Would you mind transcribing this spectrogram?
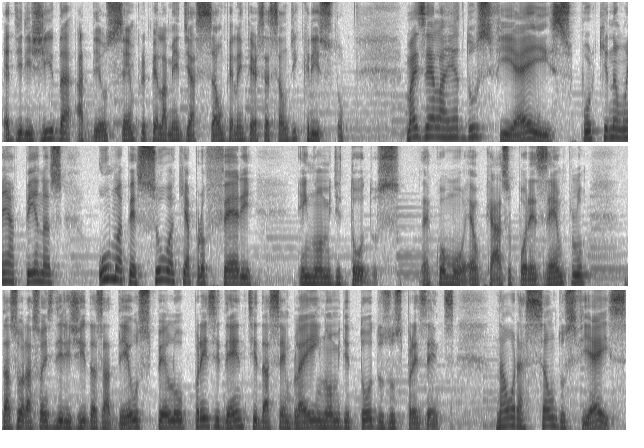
é dirigida a Deus sempre pela mediação, pela intercessão de Cristo. Mas ela é dos fiéis porque não é apenas uma pessoa que a profere em nome de todos, né? como é o caso, por exemplo, das orações dirigidas a Deus pelo presidente da Assembleia em nome de todos os presentes. Na oração dos fiéis,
